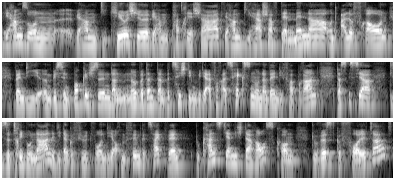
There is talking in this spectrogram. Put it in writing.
wir haben so ein, äh, wir haben die Kirche, wir haben ein Patriarchat, wir haben die Herrschaft der Männer und alle Frauen, wenn die ein bisschen bockig sind, dann, ne, dann, dann bezichtigen wir die einfach als Hexen und dann werden die verbrannt. Das ist ja diese Tribunale, die da geführt wurden, die auch im Film gezeigt werden. Du kannst ja nicht da rauskommen. Du wirst gefoltert,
